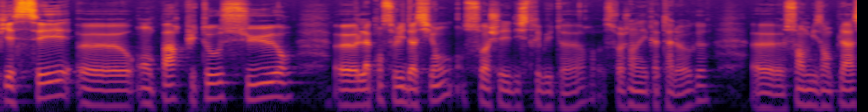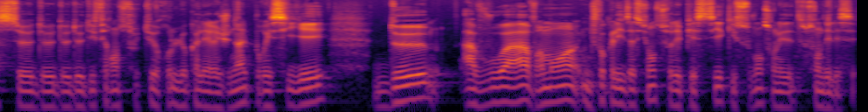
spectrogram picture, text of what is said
pièce C, euh, on part plutôt sur euh, la consolidation, soit chez les distributeurs, soit dans les catalogues, euh, soit en mise en place de, différentes structures locales et régionales pour essayer de avoir vraiment une focalisation sur les pièces C qui souvent sont, délaissées.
